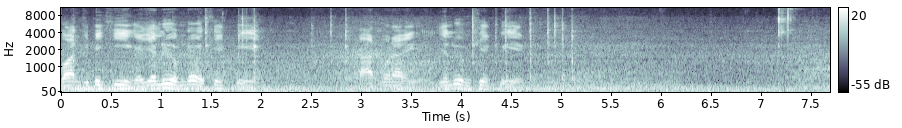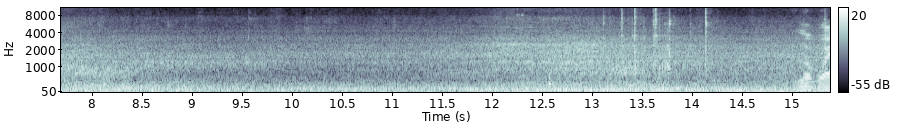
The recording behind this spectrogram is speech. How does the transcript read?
ก่อนที่ไปขี่ก็อย่าลืมเด้อเช็คเบรกขาดบ่ได้อย่าลืมเช็คเบรก ล็อกไว้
